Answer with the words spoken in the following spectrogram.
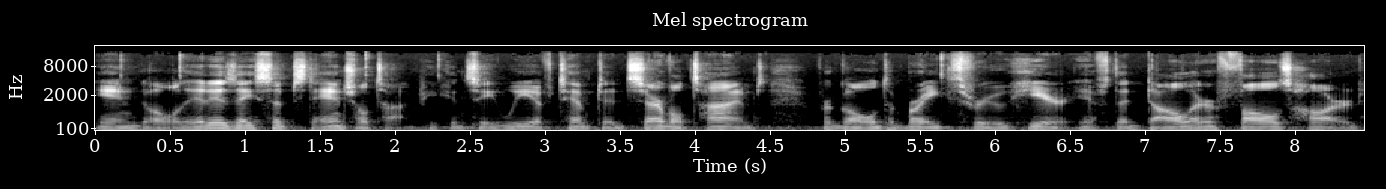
in gold. It is a substantial top. You can see we have tempted several times for gold to break through here. If the dollar falls hard,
